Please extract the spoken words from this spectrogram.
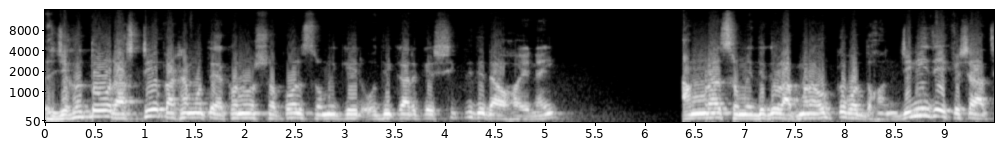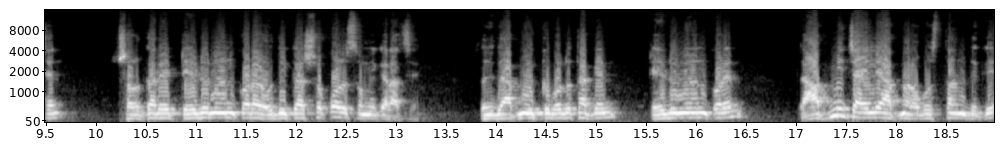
যেহেতু রাষ্ট্রীয় কাঠামোতে এখনও সকল শ্রমিকের অধিকারকে স্বীকৃতি দেওয়া হয় নাই, আমরা শ্রমিকদেরকে আপনারা ঐক্যবদ্ধ হন। যিনি যে পেশা আছেন, সরকারের ট্রেড ইউনিয়ন করার অধিকার সকল শ্রমিকের আছে। যদি আপনি ঐক্যবদ্ধ থাকেন, ট্রেড ইউনিয়ন করেন আপনি চাইলে আপনার অবস্থান থেকে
